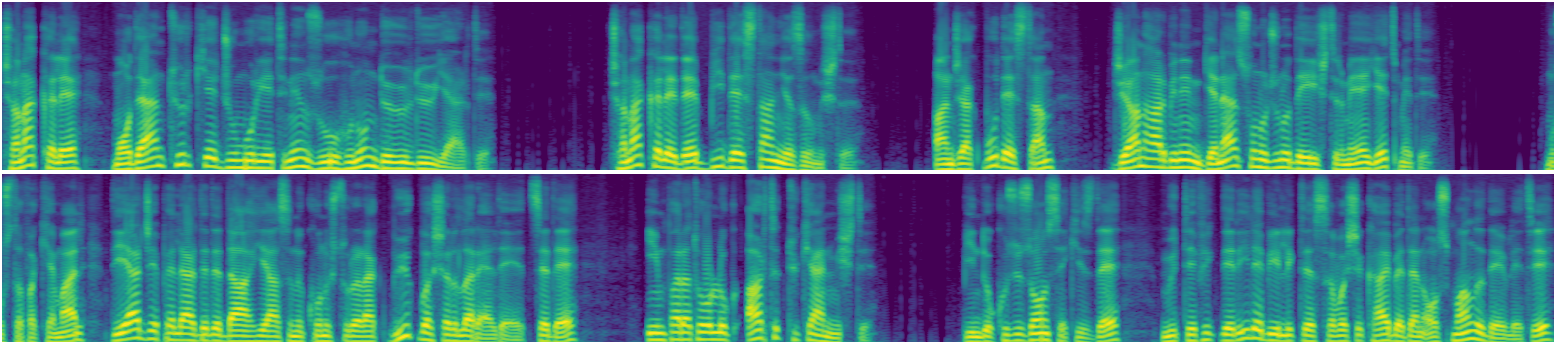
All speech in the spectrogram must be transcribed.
Çanakkale, modern Türkiye Cumhuriyeti'nin ruhunun dövüldüğü yerdi. Çanakkale'de bir destan yazılmıştı. Ancak bu destan, Cihan Harbi'nin genel sonucunu değiştirmeye yetmedi. Mustafa Kemal, diğer cephelerde de dahiyasını konuşturarak büyük başarılar elde etse de, imparatorluk artık tükenmişti. 1918'de müttefikleriyle birlikte savaşı kaybeden Osmanlı Devleti,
